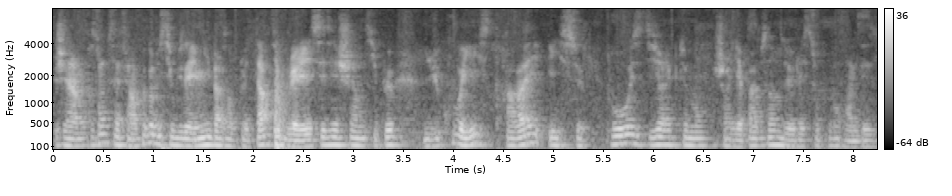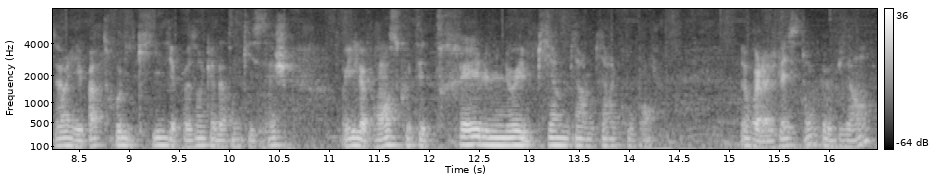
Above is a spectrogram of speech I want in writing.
j'ai l'impression que ça fait un peu comme si vous avez mis par exemple le tarte et vous l'avez laissé sécher un petit peu. Du coup, vous voyez, il se travaille et il se pose directement. Genre, il n'y a pas besoin de laisser pendant des heures, il n'est pas trop liquide, il n'y a pas besoin qu'à d'attendre qu'il sèche. Vous voyez, il a vraiment ce côté très lumineux et bien, bien, bien couvrant. Donc voilà, je l'estompe bien.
